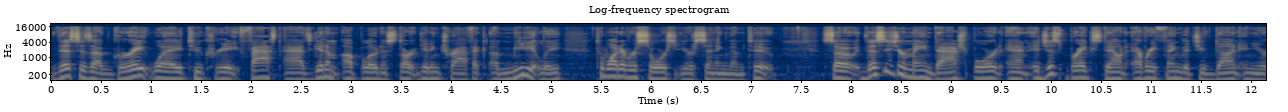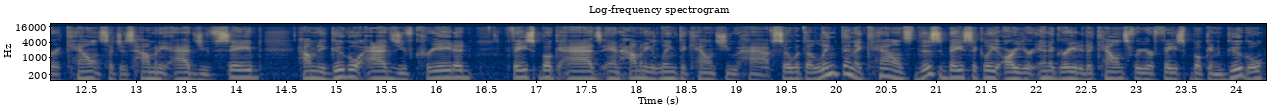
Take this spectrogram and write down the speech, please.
this is a great way to create fast ads, get them uploaded, and start getting traffic immediately to whatever source you're sending them to. So this is your main dashboard and it just breaks down everything that you've done in your account, such as how many ads you've saved, how many Google ads you've created, Facebook ads, and how many linked accounts you have. So with the LinkedIn accounts, this basically are your integrated accounts for your Facebook and Google,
